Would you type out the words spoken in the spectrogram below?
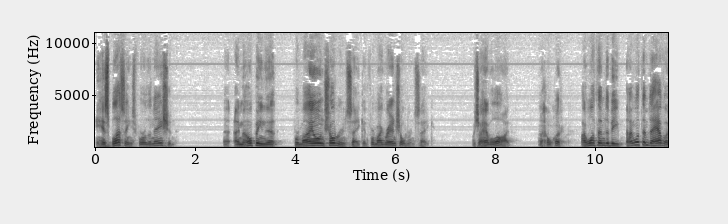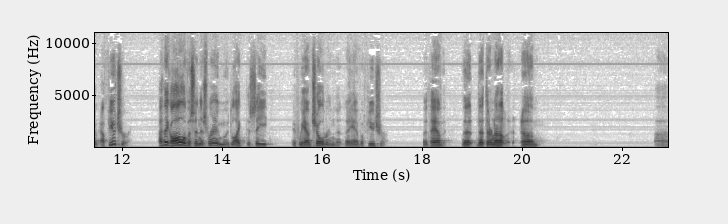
His blessings for the nation. I'm hoping that for my own children's sake and for my grandchildren's sake, which I have a lot, I want, I want them to be, I want them to have a, a future. I think all of us in this room would like to see, if we have children, that they have a future, that they have, that, that they're not um, uh,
